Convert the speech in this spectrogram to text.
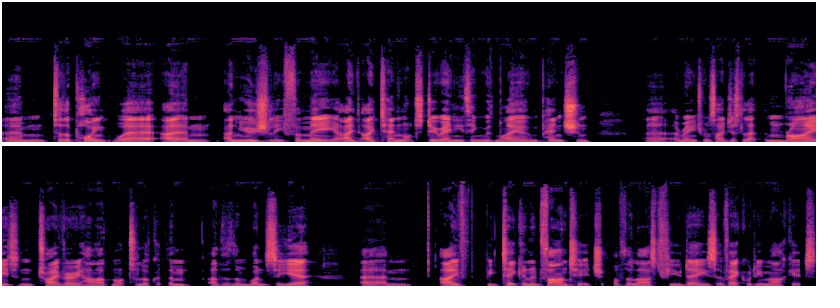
Um, to the point where, um, unusually for me, I, I, tend not to do anything with my own pension uh, arrangements. I just let them ride and try very hard not to look at them other than once a year. Um, I've taken advantage of the last few days of equity markets'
